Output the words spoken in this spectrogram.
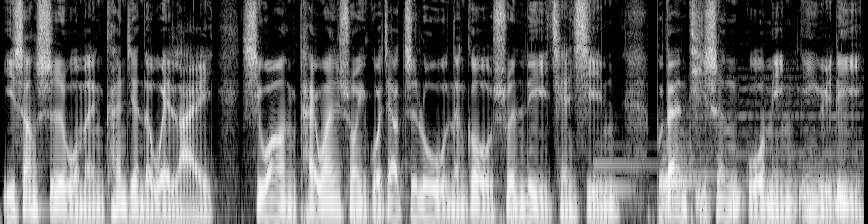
以上是我们看见的未来，希望台湾双语国家之路能够顺利前行，不但提升国民英语力，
